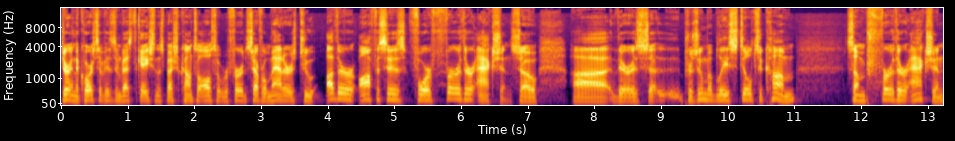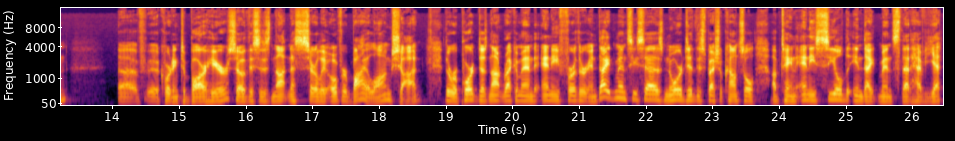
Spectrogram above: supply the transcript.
During the course of his investigation, the special counsel also referred several matters to other offices for further action. So uh, there is uh, presumably still to come some further action uh, according to Barr here, so this is not necessarily over by a long shot. The report does not recommend any further indictments, he says, nor did the special counsel obtain any sealed indictments that have yet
